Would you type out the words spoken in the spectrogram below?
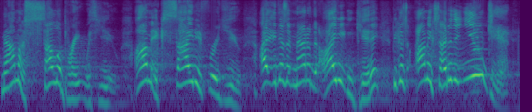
man, I'm going to celebrate with you. I'm excited for you. I, it doesn't matter that I didn't get it because I'm excited that you did.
